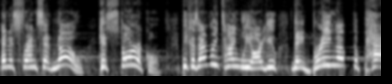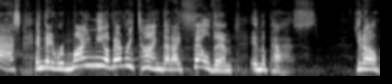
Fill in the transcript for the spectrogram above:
And his friend said, No, historical. Because every time we argue, they bring up the past and they remind me of every time that I failed them in the past. You know,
